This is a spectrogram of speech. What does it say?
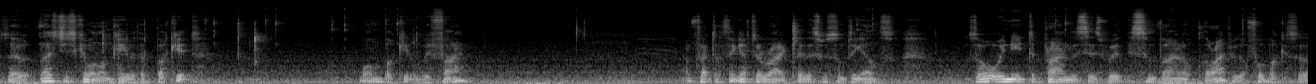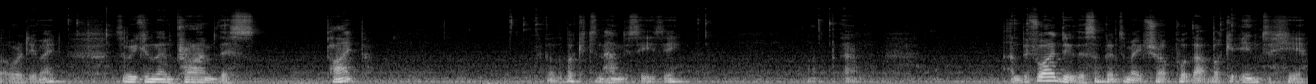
So let's just come along here with a bucket. One bucket will be fine. In fact, I think I have to right click this with something else. So what we need to prime this is with some vinyl chloride. We've got four buckets of that already made. So we can then prime this pipe. I've got the bucket in hand, it's easy. And before I do this, I'm going to make sure I put that bucket into here.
